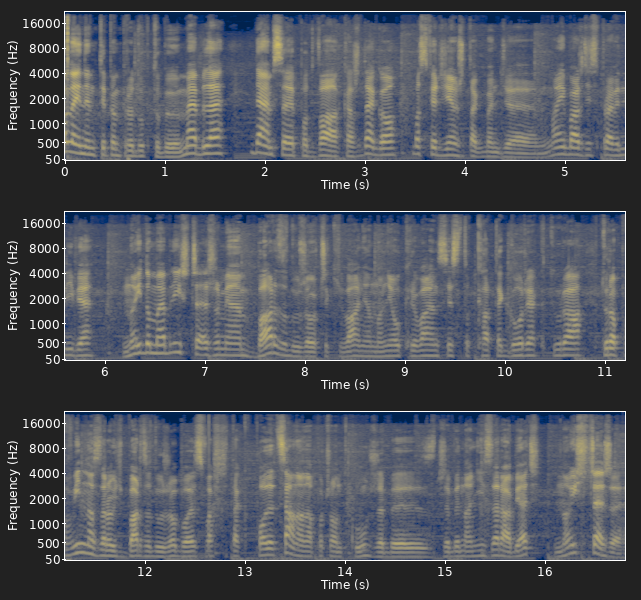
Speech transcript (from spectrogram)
Kolejnym typem produktu były meble. Dałem sobie po dwa każdego, bo stwierdziłem, że tak będzie najbardziej sprawiedliwie. No i do mebli szczerze miałem bardzo duże oczekiwania, no nie ukrywając, jest to kategoria, która, która powinna zarobić bardzo dużo, bo jest właśnie tak polecana na początku, żeby, żeby na niej zarabiać. No i szczerze,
